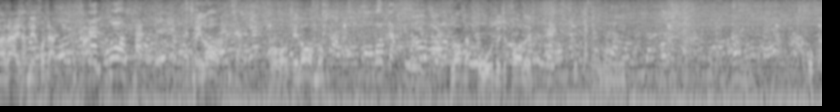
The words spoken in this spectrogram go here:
มาได้ครับเนี่ยเขาดักไข่ดักรอบค่ะมาใช้รอบ จ้ะอ๋อใช้รอบเนาะ รอบดักปูอย่างเดียวรอบดักปูโดยเฉพาะเลยใช่โอ้โห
